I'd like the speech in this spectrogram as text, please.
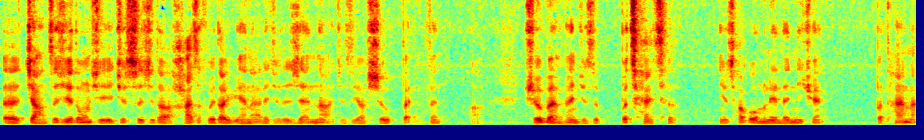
呃讲这些东西，就涉及到还是回到原来的，就是人呐，就是要守本分啊，守本分就是不猜测，你超过我们的能力圈，不贪婪，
